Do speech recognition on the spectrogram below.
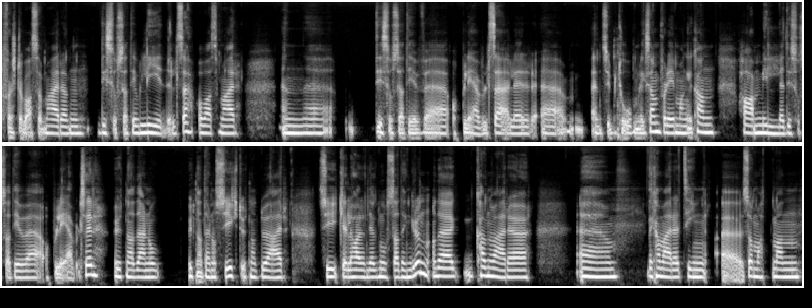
først hva som er en dissosiativ lidelse, og hva som er en dissosiativ opplevelse eller en symptom, liksom. Fordi mange kan ha milde dissosiative opplevelser uten at det er noe uten at det er noe sykt, uten at du er syk eller har en diagnose av den grunn. Og det kan være eh, Det kan være ting eh, som at man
